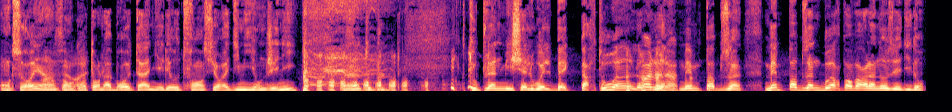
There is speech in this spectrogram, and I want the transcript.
on le saurait. Hein, Ouais, quand, vrai. quand on la Bretagne et les Hauts-de-France, il y aurait 10 millions de génies. hein, tout, tout plein de Michel Houellebecq partout. Hein, le- Oh là là. Même pas besoin, même pas besoin de boire pour avoir la nausée, dis donc.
